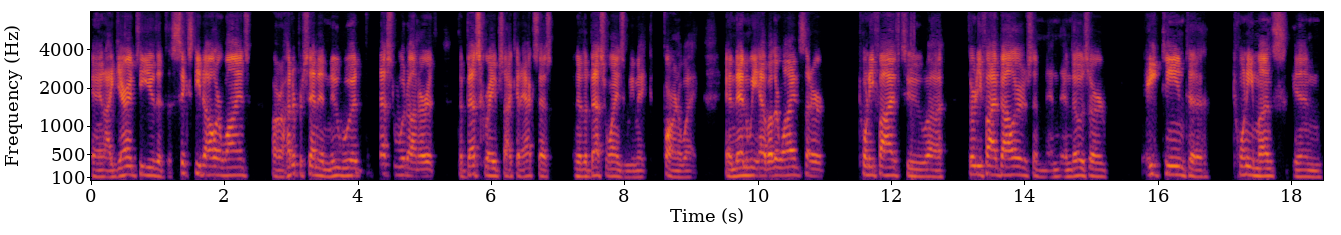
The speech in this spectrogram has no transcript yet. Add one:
and I guarantee you that the $60 wines are 100% in new wood, the best wood on earth, the best grapes I can access, and they're the best wines we make far and away. And then we have other wines that are 25 to uh, $35, and, and, and those are 18 to 20 months in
